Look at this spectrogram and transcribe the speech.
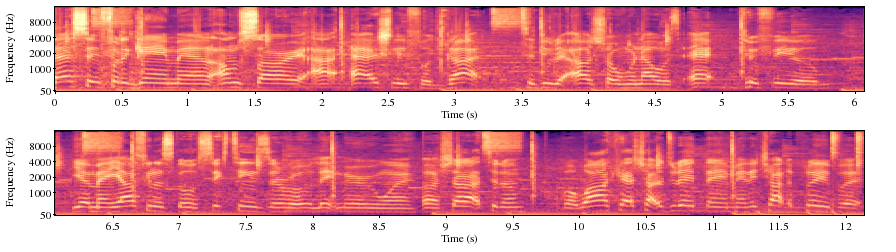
That's it for the game, man. I'm sorry. I actually forgot to do the outro when I was at the field. Yeah, man, y'all seen us go 16-0, Lake Mary won. Uh, shout out to them. But Wildcats tried to do their thing, man. They tried to play, but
